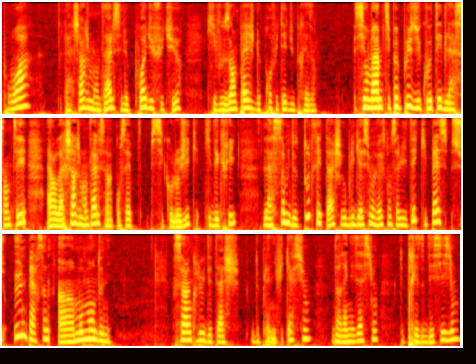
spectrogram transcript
Pour moi, la charge mentale, c'est le poids du futur qui vous empêche de profiter du présent. Si on va un petit peu plus du côté de la santé, alors la charge mentale, c'est un concept psychologique qui décrit la somme de toutes les tâches et obligations et responsabilités qui pèsent sur une personne à un moment donné. Ça inclut des tâches de planification, d'organisation, de prise de décision,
